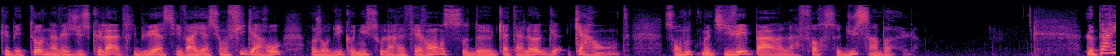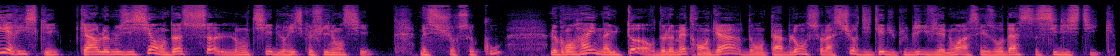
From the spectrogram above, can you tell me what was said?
que Beethoven avait jusque-là attribué à ses variations Figaro, aujourd'hui connues sous la référence de catalogue 40, sans doute motivé par la force du symbole. Le pari est risqué, car le musicien endosse seul l'entier du risque financier. Mais sur ce coup, le grand Rhein a eu tort de le mettre en garde en tablant sur la surdité du public viennois à ses audaces stylistiques.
